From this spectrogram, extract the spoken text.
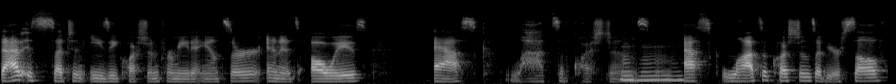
that is such an easy question for me to answer. And it's always ask lots of questions. Mm-hmm. Ask lots of questions of yourself.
